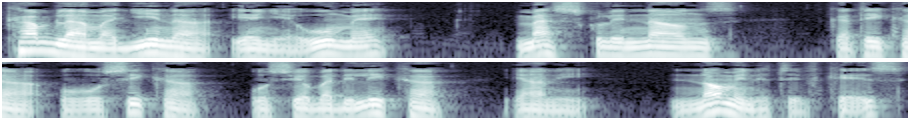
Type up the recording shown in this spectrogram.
kabla ya majina yenye ume masculine nouns katika uhusika usiobadilika yani nominative case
